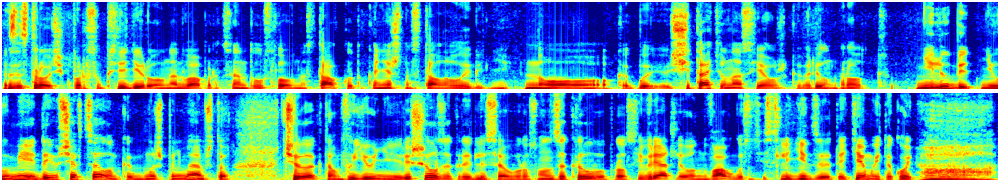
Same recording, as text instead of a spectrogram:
застройщик просубсидировал на 2% условно ставку, то, конечно, стало выгоднее. Но как бы считать у нас, я уже говорил, народ не любит, не умеет. Да и вообще в целом, как бы, мы же понимаем, что человек там в июне решил закрыть для себя вопрос, он закрыл вопрос, и вряд ли он в августе следит за этой темой и такой, «А,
